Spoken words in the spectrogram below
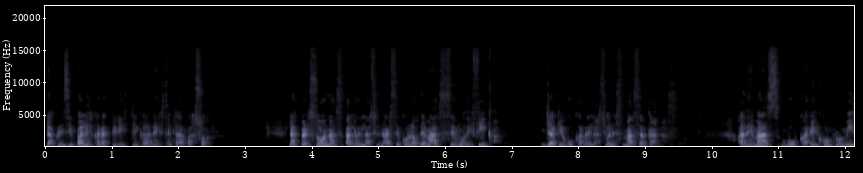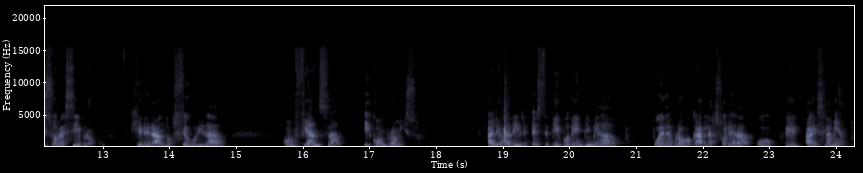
Las principales características de esta etapa son las personas al relacionarse con los demás se modifican, ya que busca relaciones más cercanas. Además, busca el compromiso recíproco, generando seguridad, confianza y compromiso. Al evadir este tipo de intimidad puede provocar la soledad o el aislamiento.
